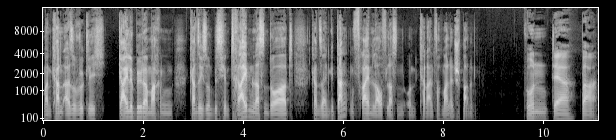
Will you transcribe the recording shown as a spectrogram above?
Man kann also wirklich geile Bilder machen, kann sich so ein bisschen treiben lassen dort, kann seinen Gedanken freien Lauf lassen und kann einfach mal entspannen. Wunderbar.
